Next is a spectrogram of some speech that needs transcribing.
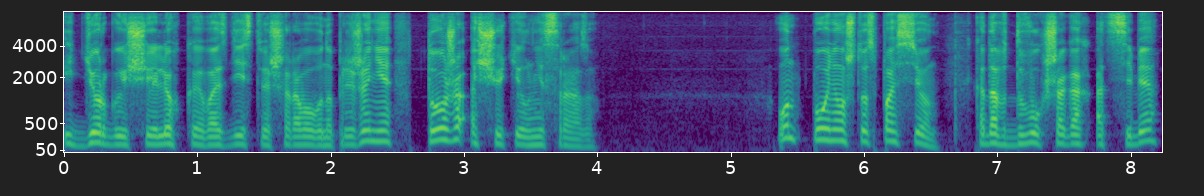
и дергающее легкое воздействие шарового напряжения тоже ощутил не сразу. Он понял, что спасен, когда в двух шагах от себя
